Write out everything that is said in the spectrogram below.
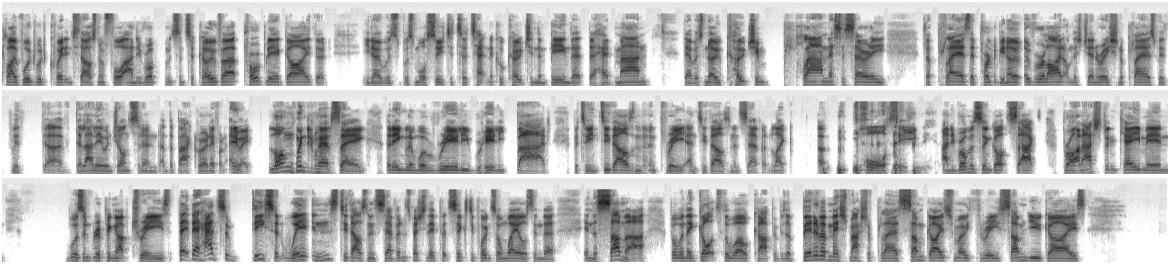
Clive Woodward quit in 2004. Andy Robinson took over. Probably a guy that you know was was more suited to technical coaching than being the, the head man. There was no coaching plan necessarily. The players they'd probably been over reliant on this generation of players with with uh, Dallaglio and Johnson and, and the back row and everyone. Anyway, long-winded way of saying that England were really, really bad between 2003 and 2007. Like a poor team. Andy Robinson got sacked. Brian Ashton came in wasn't ripping up trees. They they had some decent wins 2007, especially they put 60 points on Wales in the in the summer, but when they got to the World Cup, it was a bit of a mishmash of players, some guys from 03, some new guys.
